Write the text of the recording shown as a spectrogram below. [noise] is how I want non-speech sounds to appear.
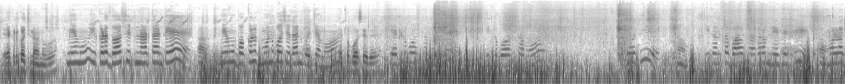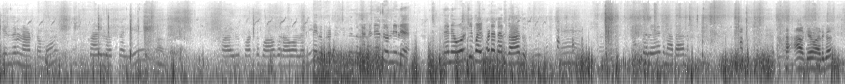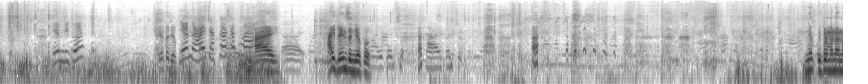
ఎక్కడికి వచ్చినావు నువ్వు? మేము ఇక్కడ దోశ చెట్లు నాటుతా అంటే మేము బొక్కలకు మొన్ను పోసేదానికి వచ్చాము. ఎట్లా పోసేది? చెట్లు పోస్తాము ఇట్లు పోస్తాము. పోసి ఇదంతా బాగా సగరం చేసేసి మళ్ళా గింజలు నాటుతాము. కాయలు వస్తాయి. కాయలు పంట బాగా రావాలని. నేను నన్ననే జొన్నీలే. నేను ఎవరికి భయపడేదాన్ని కాదు ఉమ్. అంత లేదు నా దాన ఆమెకేం అడుగు? ఏం నీకు? చేత చెప్పు. Hi hi. ఫ్రెండ్స్ అని చెప్పు. ఇప్పుడు మన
